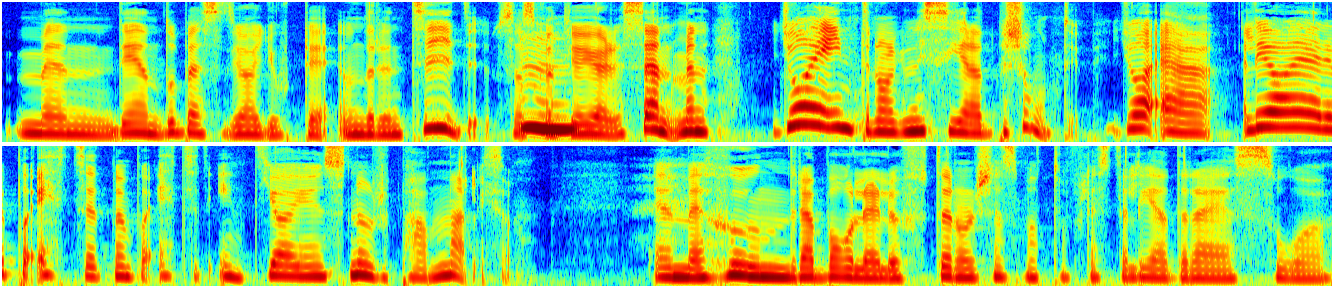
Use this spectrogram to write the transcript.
men det är ändå bäst att jag har gjort det under en tid. Så ska mm. inte jag göra det sen. Men jag är inte en organiserad person. Typ. Jag, är, eller jag är det på ett sätt, men på ett sätt inte. Jag är en snurrpanna. Liksom. Eh, med hundra bollar i luften. Och det känns som att de flesta ledare är så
